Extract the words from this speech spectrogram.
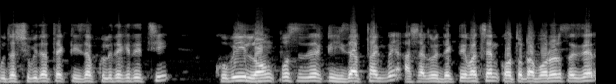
বুঝার সুবিধার্থে একটি হিজাব খুলে দেখিয়ে দিচ্ছি। খুবই লং প্রসেসের একটি হিজাব থাকবে, আশা করি দেখতে পাচ্ছেন কতটা বড় সাইজের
